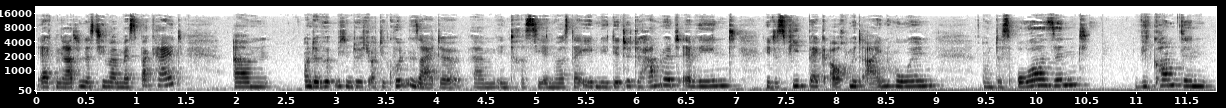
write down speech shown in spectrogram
wir hatten gerade schon das Thema Messbarkeit. Ähm, und da würde mich natürlich auch die Kundenseite ähm, interessieren. Du hast da eben die Digital 100 erwähnt, die das Feedback auch mit einholen und das Ohr sind. Wie kommt denn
